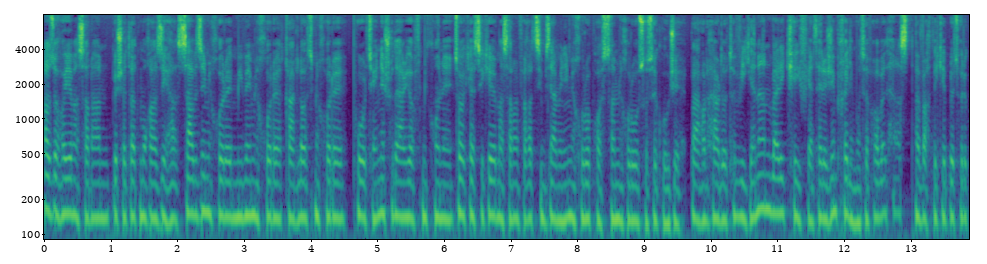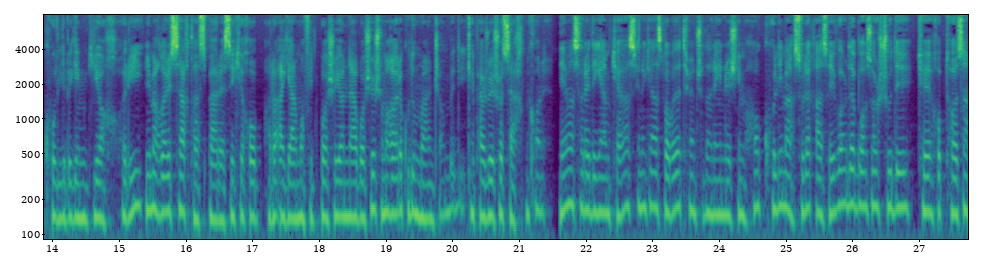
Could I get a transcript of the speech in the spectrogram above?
غذاهای مثلا به شدت مغذی هست. سبزی می‌خوره میوه می‌خوره غلات می‌خوره پروتئینش رو دریافت می‌کنه. تا کسی که مثلا فقط سیب زمینی می‌خوره و پاستا می‌خوره و سس گوجه. به حال هر دوتا ویگنن ولی کیفیت رژیم خیلی متفاوت هست. و وقتی که به طور کلی بگیم گیاهخواری یه مقداری سخت هست بررسی که خب حالا اگر مفید باشه یا نباشه شما قراره کدوم رو انجام بدی که پژوهش رو سخت می‌کنه. یه مسئله دیگه هم که هست اینه که از بابت trend شدن این رژیم ها کلی محصول غذایی وارد بازار شده که خب تازه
